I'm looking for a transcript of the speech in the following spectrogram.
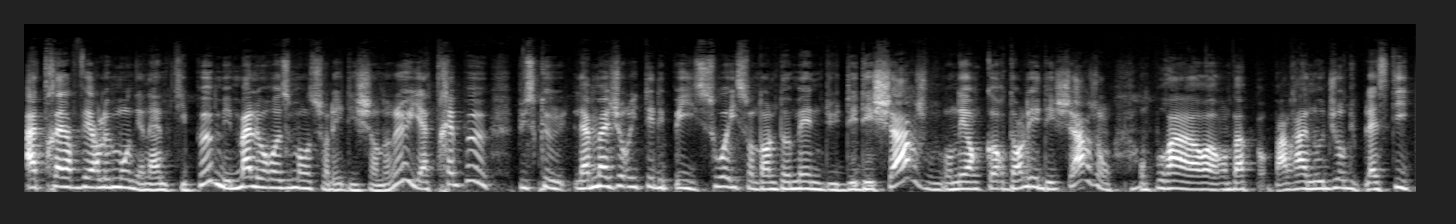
À travers le monde, il y en a un petit peu, mais malheureusement, sur les déchangeries, il y a très peu, puisque la majorité des pays, soit ils sont dans le domaine du, des décharges, on est encore dans les décharges, on, on pourra, on va on parlera un autre jour du plastique,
